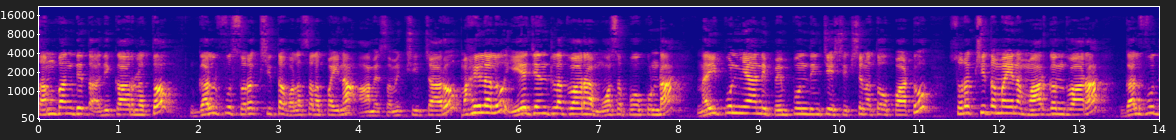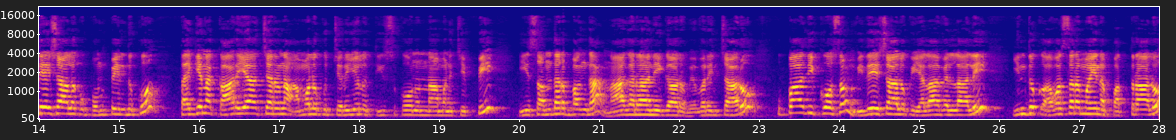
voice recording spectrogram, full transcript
సంబంధిత అధికారులతో గల్ఫ్ సురక్షిత వలసలపైన ఆమె సమీక్షించారు. మహిళలు ఏజెంట్ల ద్వారా మోసపోకుండా నైపుణ్యాన్ని పెంపొందించే శిక్షణతో పాటు సురక్షితమైన మార్గం ద్వారా గల్ఫ్ దేశాలకు పంపేందుకు తగిన కార్యాచరణ అమలుకు చర్యలు తీసుకోనున్నామని చెప్పి ఈ సందర్భంగా నాగరాణి గారు వివరించారు. ఉపాధి కోసం విదేశాలకు ఎలా వెళ్ళాలి? ఇందుకు అవసరమైన పత్రాలు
